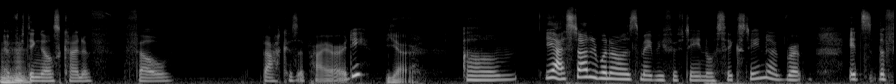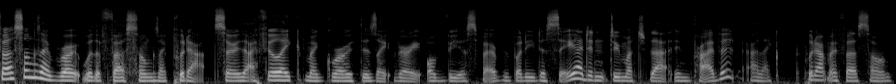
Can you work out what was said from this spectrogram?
Mhm. everything else kind of fell back as a priority. yeah. Um, yeah, I started when I was maybe 15 or 16. I wrote it's the first songs I wrote were the first songs I put out. So I feel like my growth is like very obvious for everybody to see. I didn't do much of that in private. I like put out my first song,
